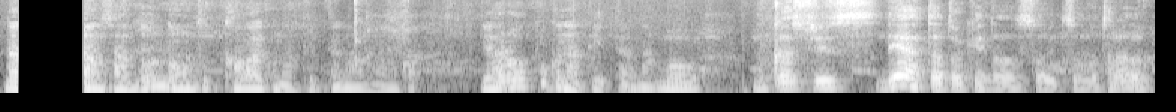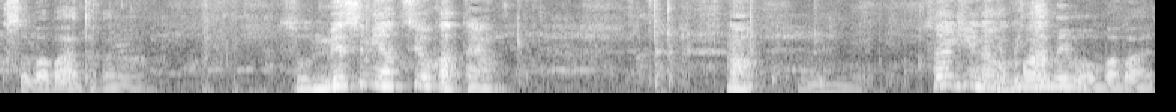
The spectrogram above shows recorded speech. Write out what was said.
なちゃんさんどんどん可愛くなっていってるななんか。野郎っぽくなっていったよな。もう昔出会った時のそいつもただのクソババアやったかな。そう目墨は強かったよなあ。うん最近なんか見た目もババアやっ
